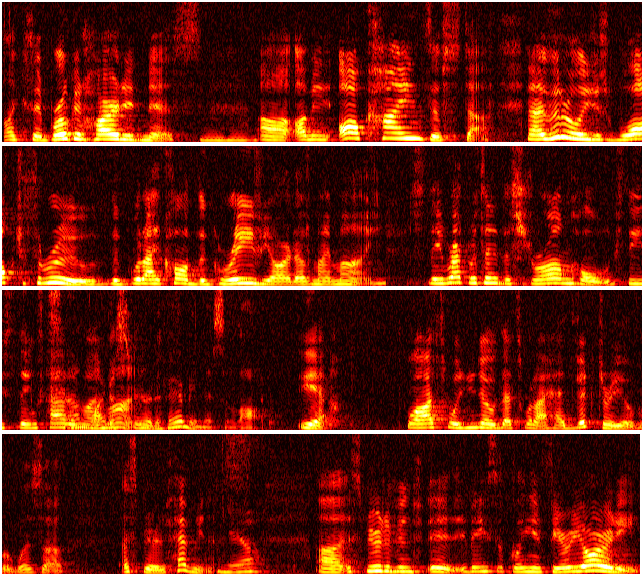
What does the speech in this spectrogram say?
like I said, brokenheartedness. Mhm. Uh, I mean, all kinds of stuff. And I literally just walked through the, what I called the graveyard of my mind. They represented the strongholds these things had in my like a mind. spirit of heaviness a lot. Yeah. Well, that's what you know. That's what I had victory over was a, a spirit of heaviness Yeah. uh, a spirit of inf- uh, basically inferiority,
